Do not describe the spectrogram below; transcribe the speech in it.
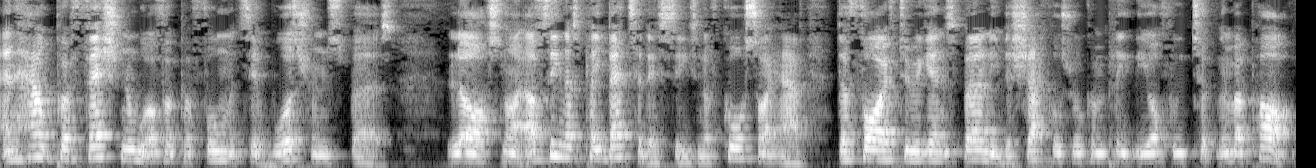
and how professional of a performance it was from Spurs last night. I've seen us play better this season, of course I have. The 5 2 against Burnley, the shackles were completely off, we took them apart.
